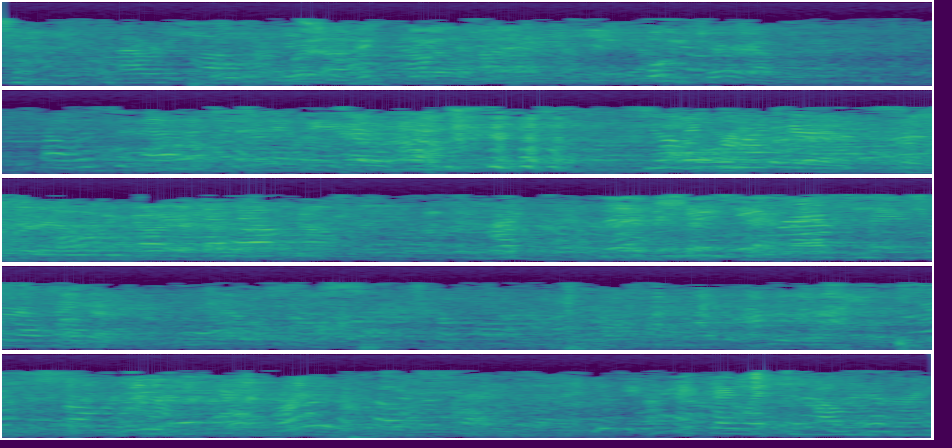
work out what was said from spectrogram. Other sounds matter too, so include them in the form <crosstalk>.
Well, I hate to pull your chair out. Oh, let's sit down, let's sit down. You want me to put my chair out? Help? I think they went to Bowling Green. I'll have the trustee. You need to sit. Actually, that's what my chair is. I'll it out. Really? Did you look funny? Hey, I look, well, I know I look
